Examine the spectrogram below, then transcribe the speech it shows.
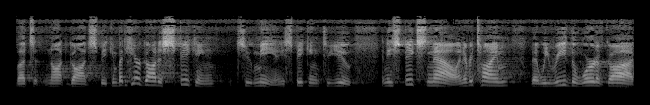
but not God speaking. But here God is speaking to me, and He's speaking to you. And He speaks now. And every time that we read the Word of God,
